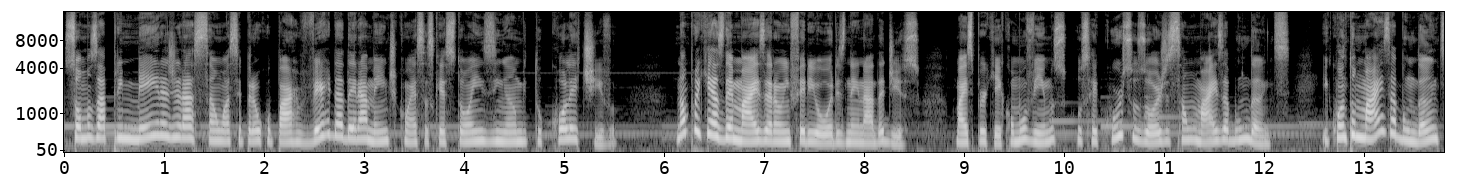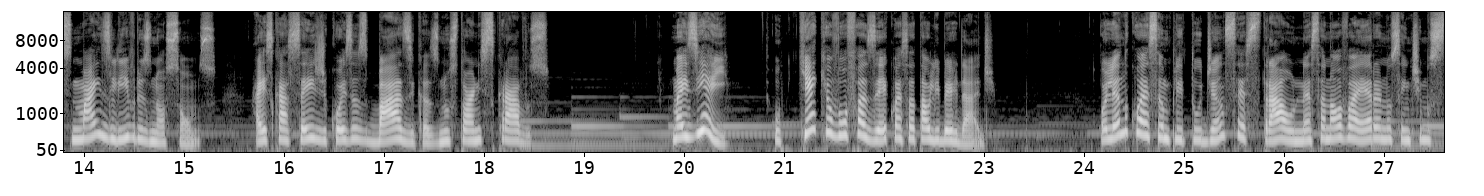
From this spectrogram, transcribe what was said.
Somos a primeira geração a se preocupar verdadeiramente com essas questões em âmbito coletivo. Não porque as demais eram inferiores nem nada disso, mas porque, como vimos, os recursos hoje são mais abundantes. E quanto mais abundantes, mais livres nós somos. A escassez de coisas básicas nos torna escravos. Mas e aí? O que é que eu vou fazer com essa tal liberdade? Olhando com essa amplitude ancestral, nessa nova era nos sentimos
